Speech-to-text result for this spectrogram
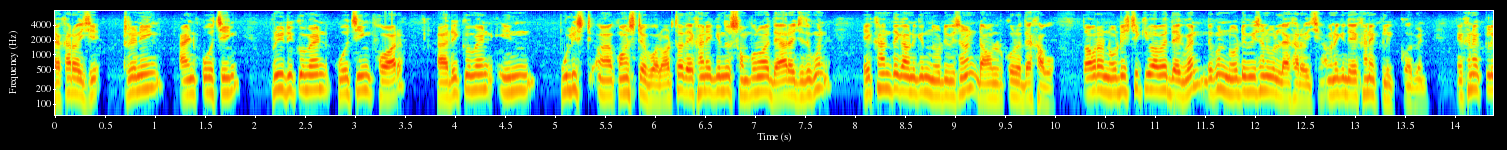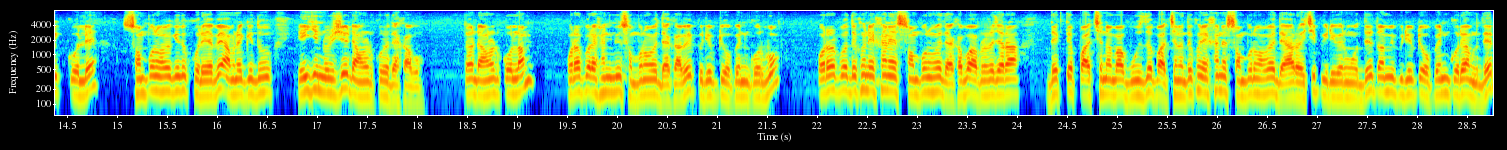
লেখা রয়েছে training and coaching pre recommend coaching for recommend in police constable অর্থাৎ এখানে কিন্তু সম্পূর্ণভাবে দেওয়া রয়েছে। দেখুন এখান থেকে আমি কিন্তু নোটিফিকেশান ডাউনলোড করে দেখাবো। তো আমরা নোটিশটি কীভাবে দেখবেন? দেখুন নোটিফিকেশান বলে লেখা রয়েছে। আপনি কিন্তু এখানে ক্লিক করবেন। এখানে ক্লিক করলে সম্পূর্ণভাবে কিন্তু খুলে যাবে। আমরা কিন্তু এই যে নোটিশটি ডাউনলোড করে দেখাবো। তো ডাউনলোড করলাম, করার পর এখানে কিন্তু সম্পূর্ণভাবে দেখাবে পিডিএফটি ওপেন করব। করার পর দেখুন, এখানে সম্পূর্ণভাবে দেখাবো। আপনারা যারা দেখতে পাচ্ছেন না বা বুঝতে পারছেন না, দেখুন, এখানে সম্পূর্ণভাবে দেওয়া রয়েছে পিডিএফের মধ্যে। তো আমি পিডিএফটি ওপেন করে আপনাদের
